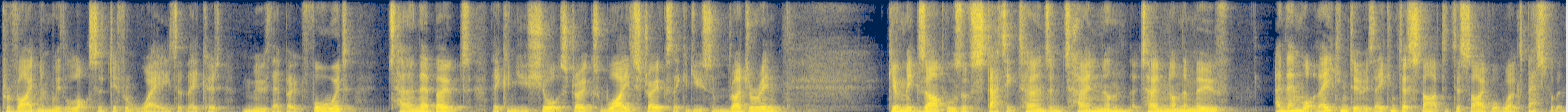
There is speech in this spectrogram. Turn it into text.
providing them with lots of different ways that they could move their boat forward, turn their boat. They can use short strokes, wide strokes. They could use some ruddering. Give them examples of static turns and turning on turning on the move. And then what they can do is they can just start to decide what works best for them.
